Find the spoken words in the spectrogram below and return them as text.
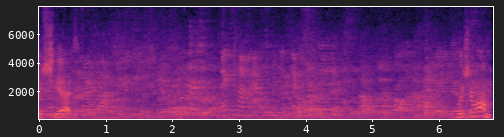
Where's she at? Where's your mom?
